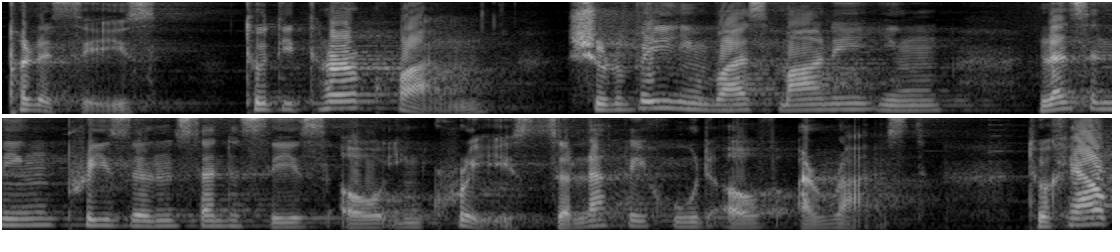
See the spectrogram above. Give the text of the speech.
policies to deter crime. Should we invest money in lengthening prison sentences or increase the likelihood of arrest to help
